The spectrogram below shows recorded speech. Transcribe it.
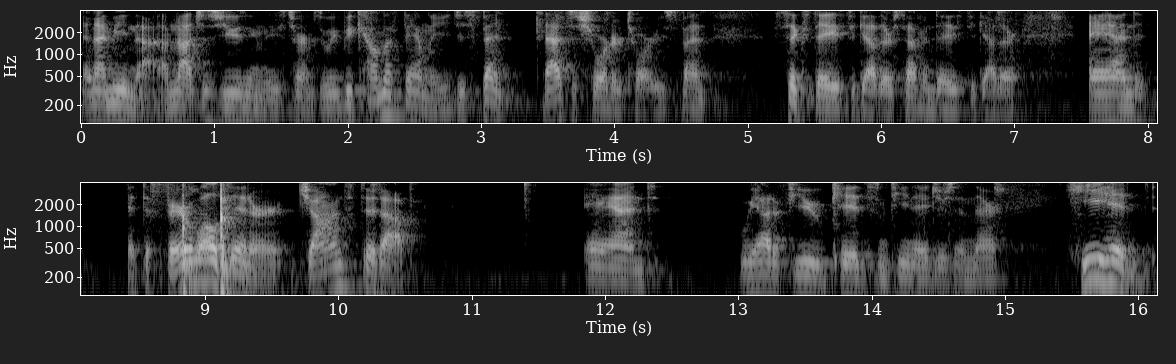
and I mean that. I'm not just using these terms. We become a family. You just spent. That's a shorter tour. You spent six days together, seven days together, and at the farewell dinner, John stood up, and we had a few kids, some teenagers in there. He had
